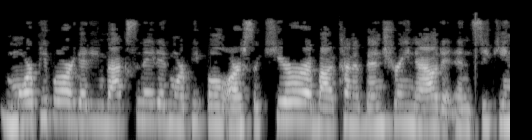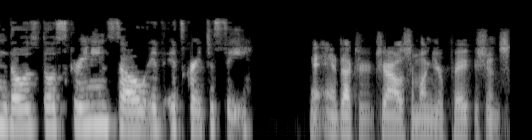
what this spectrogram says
more people are getting vaccinated, more people are secure about kind of venturing out and seeking those those screenings. So it, it's great to see. And Dr. Charles, among your patients,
